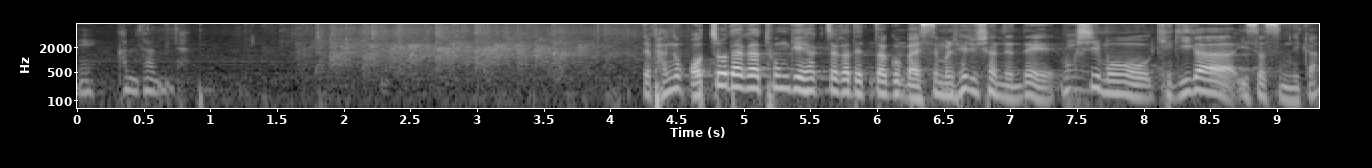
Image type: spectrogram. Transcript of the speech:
네, 감사합니다. 네, 방금 어쩌다가 통계학자가 됐다고 말씀을 해주셨는데 혹시 뭐 계기가 있었습니까?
